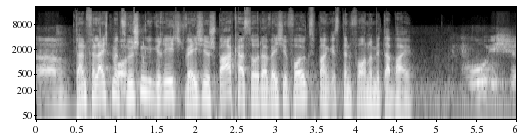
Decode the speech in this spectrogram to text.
Ähm, Dann vielleicht mal zwischengegrätscht, welche Sparkasse oder welche Volksbank ist denn vorne mit dabei? Wo ich äh,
